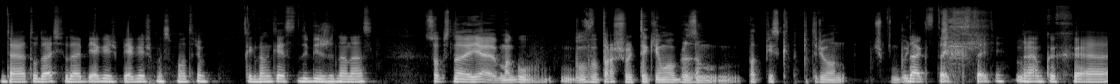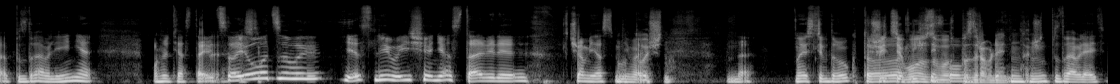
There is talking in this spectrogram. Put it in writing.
Да, туда-сюда бегаешь, бегаешь, мы смотрим, когда наконец-то добежит до нас. Собственно, я могу выпрашивать таким образом подписки на Patreon. Бы Да, кстати, кстати, в рамках э, поздравления можете оставить Да, свои если- отзывы, если вы еще не оставили, в чем я Ну, сомневаюсь. точно. Да. Но если вдруг, то... Пишите отличный отзывы в повод. поздравления. что. Поздравляйте.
